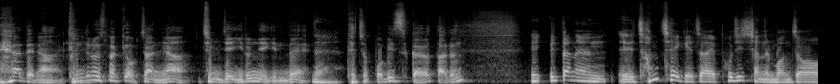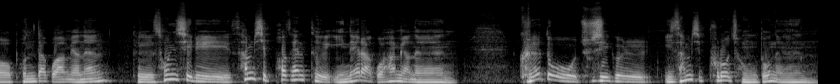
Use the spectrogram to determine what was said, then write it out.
해야 되나 견디는 수밖에 없지 않냐 지금 이제 이런 얘기인데 네. 대처법이 있을까요? 다른? 이- 일단은 이 전체 계좌의 포지션을 먼저 본다고 하면은 그 손실이 30% 이내라고 하면은 그래도 주식을 2, 30% 정도는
